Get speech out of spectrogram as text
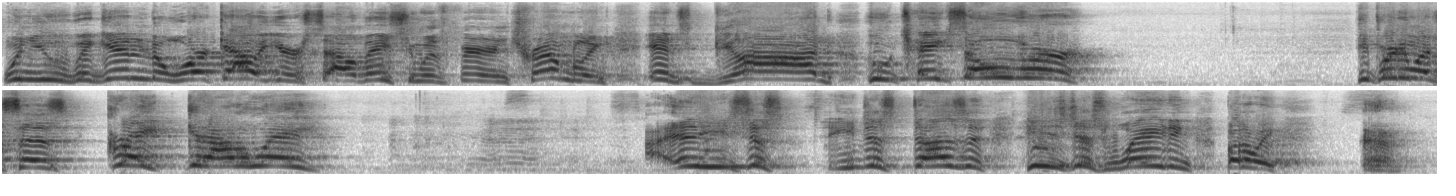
When you begin to work out your salvation with fear and trembling, it's God who takes over. He pretty much says, Great, get out of the way. And he's just, he just does it. He's just waiting. By the way,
